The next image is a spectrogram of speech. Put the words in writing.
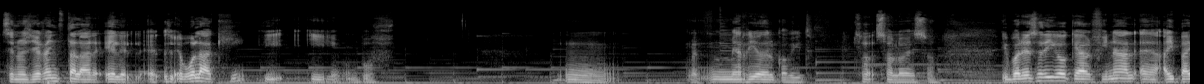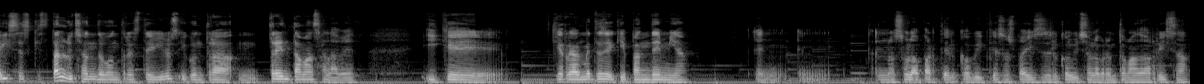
se nos llega a instalar el, el, ébola aquí y, y mm, me río del COVID, solo eso. Y por eso digo que al final eh, hay países que están luchando contra este virus y contra 30 mm, más a la vez. Y que, que realmente es que pandemia, en, en, no solo aparte del COVID, que esos países del COVID se lo habrán tomado a risa,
